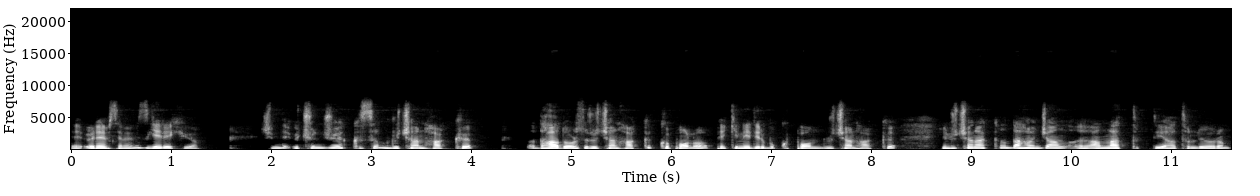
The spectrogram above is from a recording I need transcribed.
e, önemsememiz gerekiyor. Şimdi üçüncü kısım rüçhan hakkı. Daha doğrusu rüçhan hakkı kuponu. Peki nedir bu kupon, rüçhan hakkı? Şimdi rüçhan hakkını daha önce anlattık diye hatırlıyorum.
